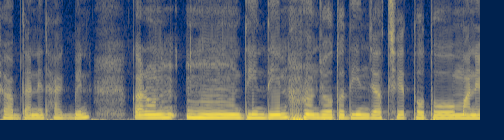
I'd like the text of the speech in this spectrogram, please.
সাবধানে থাকবেন। কারণ দিন দিন, যত দিন যাচ্ছে তত মানে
